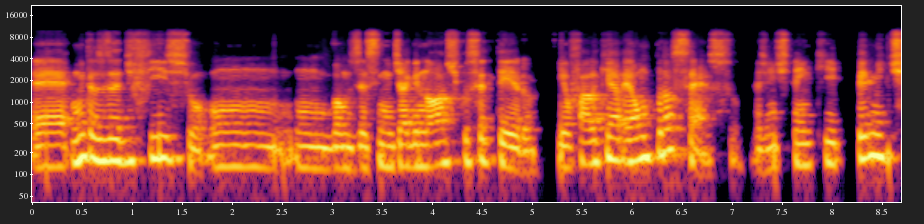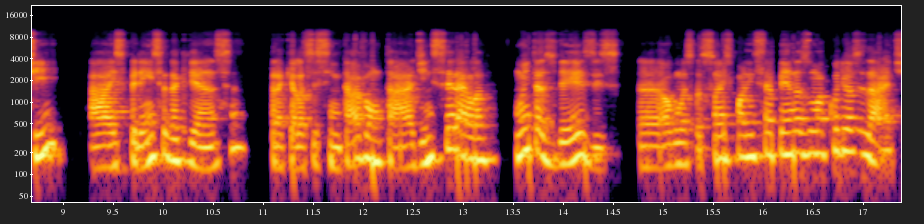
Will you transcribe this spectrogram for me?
é, muitas vezes é difícil um, um, vamos dizer assim, um diagnóstico certeiro. E eu falo que é, é um processo. A gente tem que permitir a experiência da criança para que ela se sinta à vontade em ser ela. Muitas vezes, algumas situações podem ser apenas uma curiosidade,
